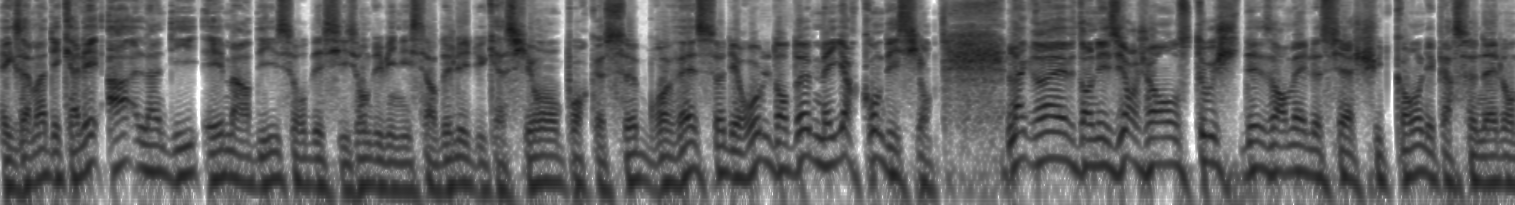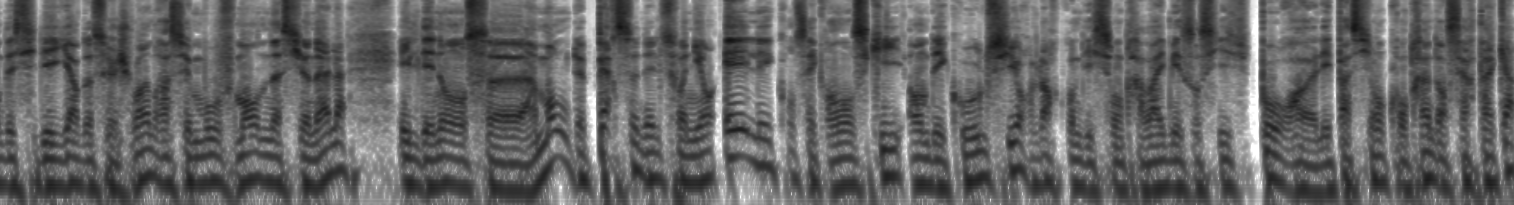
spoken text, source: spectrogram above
Examen décalé à lundi et mardi sur décision du ministère de l'Éducation pour que ce brevet se déroule dans de meilleures conditions. La grève dans les urgences touche désormais le CHU de Caen. Les personnels ont décidé hier de se joindre à ce mouvement national. Ils dénoncent euh, un manque de personnel soignant et les conséquences qui en découlent sur leurs conditions de travail, mais aussi pour euh, les patients contraints dans certains cas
